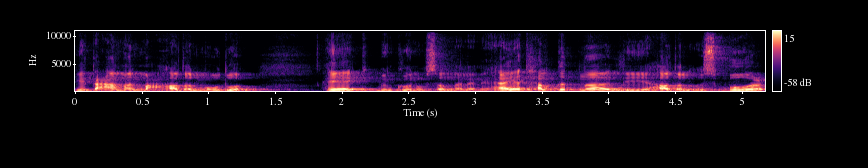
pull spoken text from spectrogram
يتعامل مع هذا الموضوع. هيك بنكون وصلنا لنهاية حلقتنا لهذا الأسبوع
